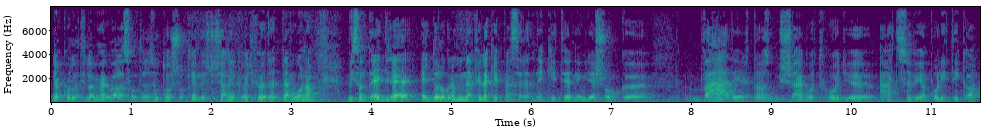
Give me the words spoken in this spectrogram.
Gyakorlatilag megválaszoltad az utolsó kérdést is, anélkül, hogy föltettem volna. Viszont egyre, egy dologra mindenféleképpen szeretnék kitérni. Ugye sok vád érte az újságot, hogy átszövi a politika.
